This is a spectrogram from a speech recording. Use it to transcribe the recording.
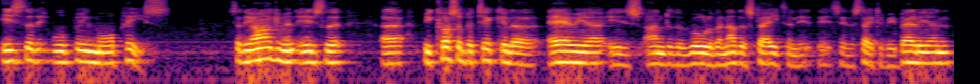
is that it will bring more peace. So the argument is that uh, because a particular area is under the rule of another state and it, it's in a state of rebellion,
